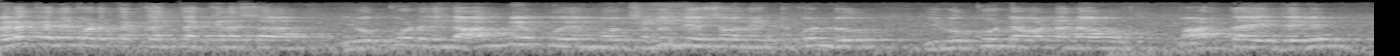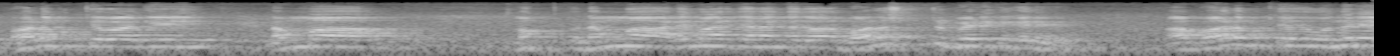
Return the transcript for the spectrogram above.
ಬೆಳಕನ್ನು ಕೊಡತಕ್ಕಂಥ ಕೆಲಸ ಈ ಒಕ್ಕೂಟದಿಂದ ಆಗಬೇಕು ಎಂಬ ಒಂದು ಸದುದ್ದೇಶವನ್ನು ಇಟ್ಟುಕೊಂಡು ಈ ಒಕ್ಕೂಟವನ್ನು ನಾವು ಮಾಡ್ತಾ ಇದ್ದೇವೆ. ಬಹಳ ಮುಖ್ಯವಾಗಿ ನಮ್ಮ ಮಕ್, ನಮ್ಮ ಅಲೆಮಾರಿ ಜನಾಂಗದವರ ಬಹಳಷ್ಟು ಬೇಡಿಕೆಗಳಿವೆ. ಆ ಬಹಳ ಮುಖ್ಯವಾಗಿ ಒಂದನೇ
